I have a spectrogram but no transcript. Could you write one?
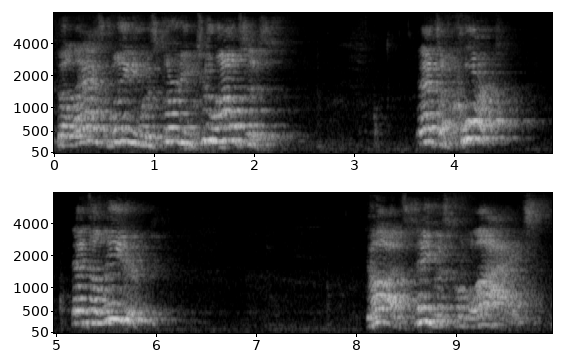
The last bleeding was 32 ounces. That's a quart. That's a liter. God save us from lies.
